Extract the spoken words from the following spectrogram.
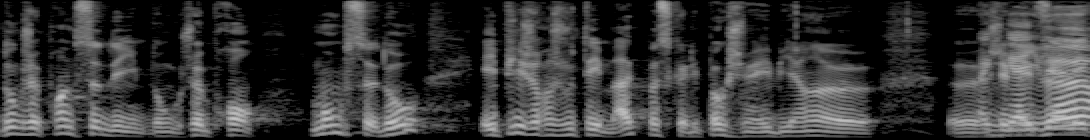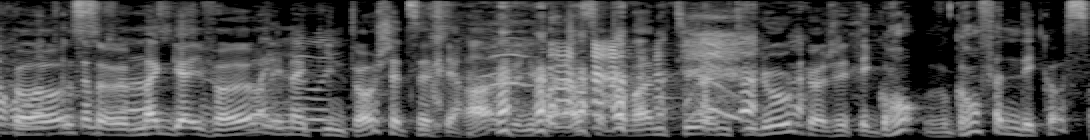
Donc je prends un pseudonyme. Donc je prends mon pseudo et puis je rajoutais Mac parce qu'à l'époque j'aimais bien, euh, euh, j'aimais bien l'Écosse, euh, MacGyver, Ouais, les ouais. Macintosh, etc. Dis voilà, ça un petit, un petit look. J'étais grand, grand fan d'Écosse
